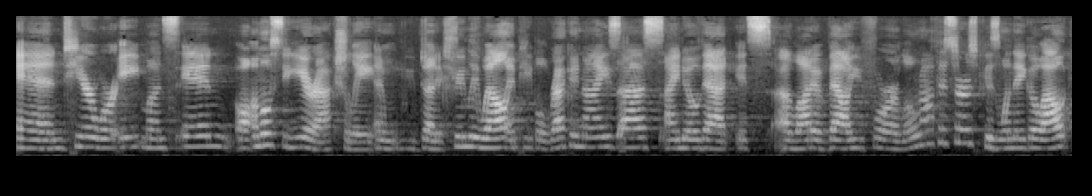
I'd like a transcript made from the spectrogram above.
And here we're eight months in, almost a year actually, and we've done extremely well, and people recognize us. I know that it's a lot of value for our loan officers because when they go out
